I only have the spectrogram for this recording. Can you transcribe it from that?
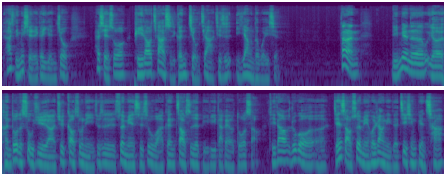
它里面写了一个研究，他写说疲劳驾驶跟酒驾其实一样的危险。当然。里面呢有很多的数据啊，去告诉你就是睡眠时数啊跟肇事的比例大概有多少。提到如果呃减少睡眠会让你的记性变差，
